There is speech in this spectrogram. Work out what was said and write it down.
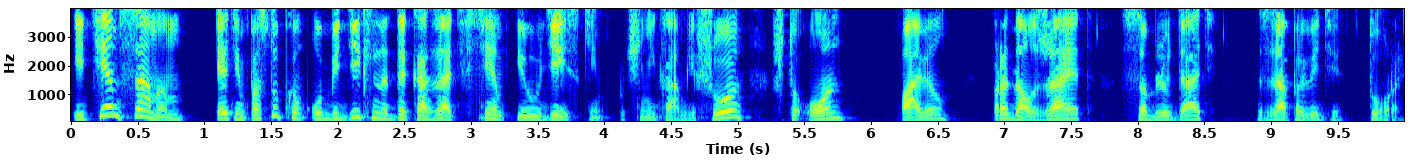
И тем самым этим поступком убедительно доказать всем иудейским ученикам Ишуа, что он, Павел, продолжает соблюдать заповеди Торы.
